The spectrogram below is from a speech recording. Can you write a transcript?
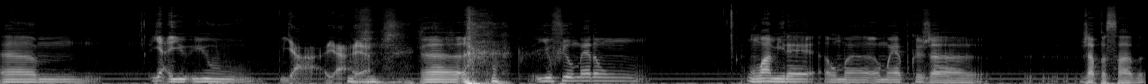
Ahm, yeah, e, e o. Yeah, yeah, yeah. Ah, e o filme era um. Um lamiré a uma, a uma época já. já passada.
